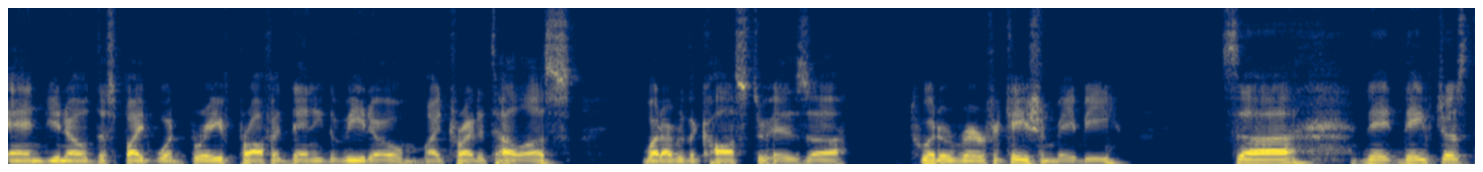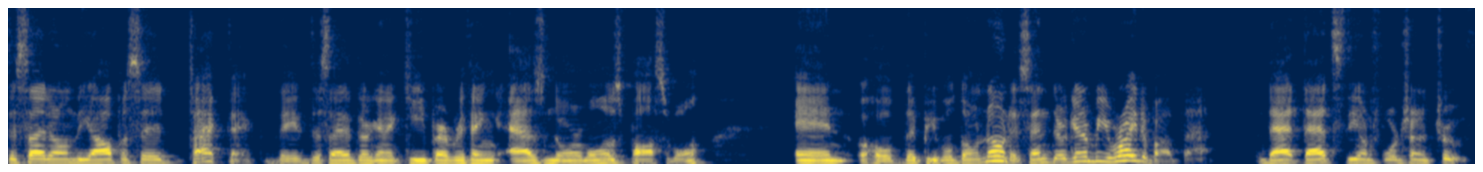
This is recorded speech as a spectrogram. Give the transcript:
And, you know, despite what brave prophet Danny DeVito might try to tell us, whatever the cost to his uh, Twitter verification may be, it's, uh, they, they've just decided on the opposite tactic. They've decided they're going to keep everything as normal as possible and hope that people don't notice. And they're going to be right about that. That That's the unfortunate truth.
